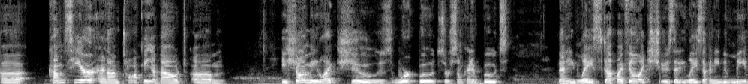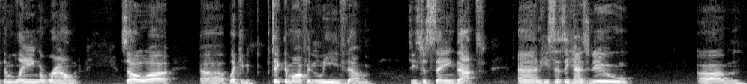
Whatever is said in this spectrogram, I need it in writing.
uh, comes here, and I'm talking about. Um, he's showing me like shoes, work boots, or some kind of boots that he laced up. I feel like shoes that he laced up and he would leave them laying around. So, uh, uh, like he would take them off and leave them. He's just saying that. And he says he has new um,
